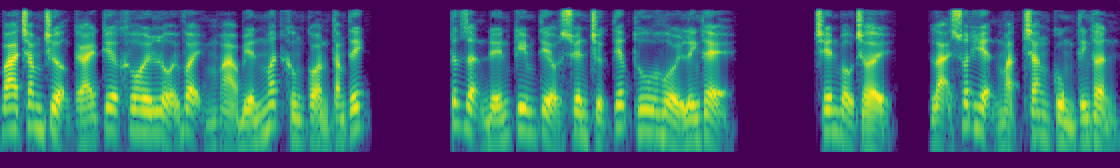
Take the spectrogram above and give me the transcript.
ba trăm trượng cái kia khôi lỗi vậy mà biến mất không còn tam tích. Tức giận đến kim tiểu xuyên trực tiếp thu hồi linh thể. Trên bầu trời, lại xuất hiện mặt trăng cùng tinh thần.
